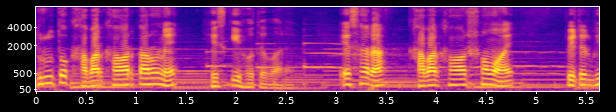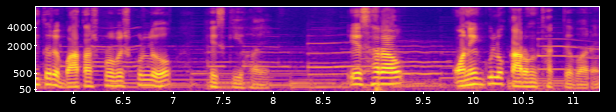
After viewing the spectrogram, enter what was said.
দ্রুত খাবার খাওয়ার কারণে হেসকি হতে পারে। এছাড়া খাবার খাওয়ার সময় পেটের ভিতরে বাতাস প্রবেশ করলেও হেসকি হয়। এছাড়াও অনেকগুলো কারণ থাকতে পারে।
